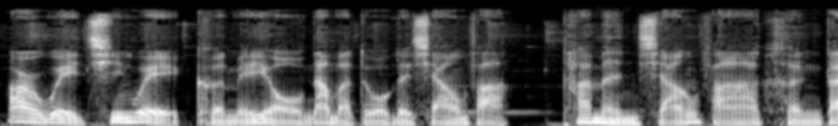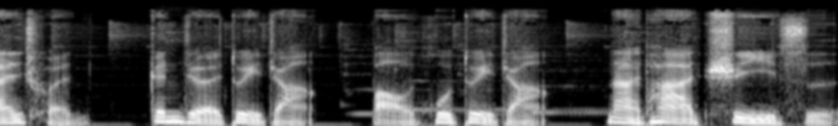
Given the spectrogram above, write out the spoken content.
二位亲卫可没有那么多的想法，他们想法很单纯：跟着队长，保护队长，哪怕是一死。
